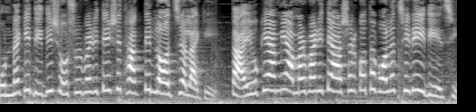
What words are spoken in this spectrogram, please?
ওর নাকি দিদি শ্বশুর বাড়িতে এসে থাকতে লজ্জা লাগে। তাই ওকে আমি আমার বাড়িতে আসার কথা বলা ছেড়েই দিয়েছি।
